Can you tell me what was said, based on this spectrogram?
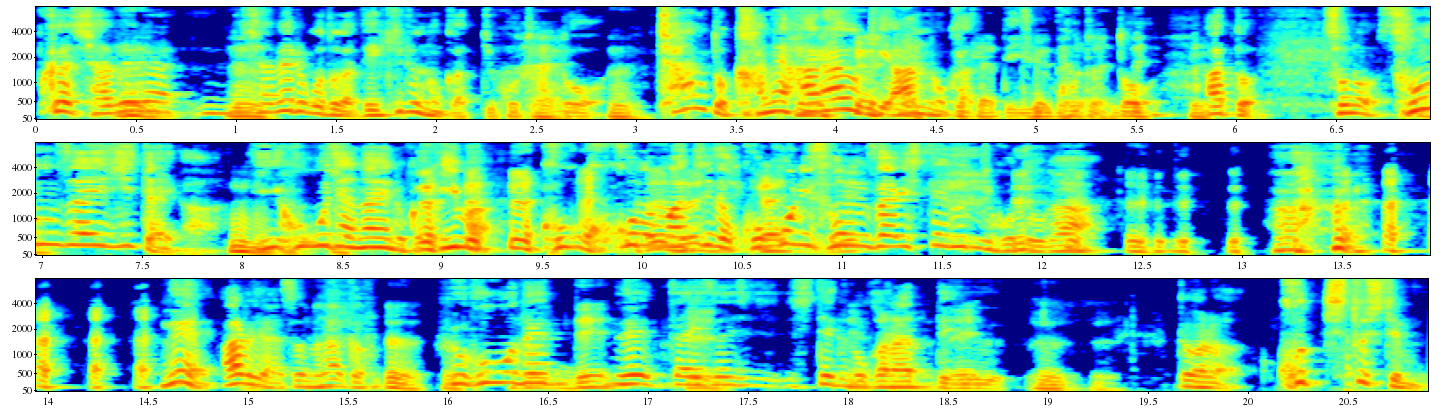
が喋ら、うん。うん。喋ることができるのかっていうことと、はい。うん。ちゃんと金払う気あんのかっていうことと、うん。あと、その存在自体がうん。違法じゃないのか、今、こ、ここの街の ここに存在してるってことが、ね、あるじゃないそのなんか、うん。不法で、ね、滞在してるのかなっていう。。うん。だから、こっちとしても、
